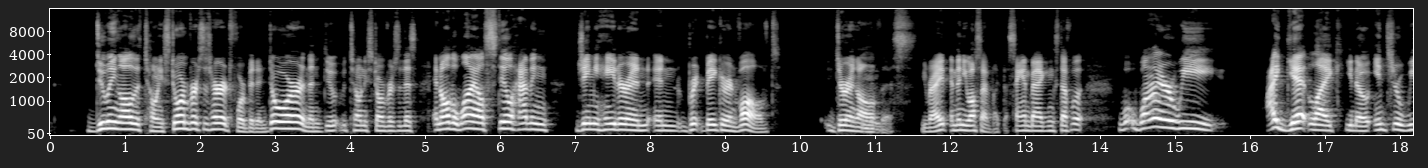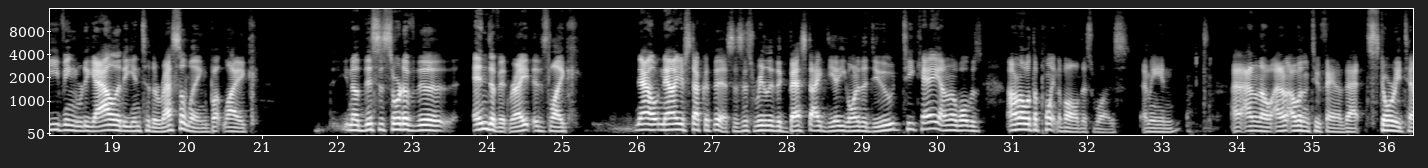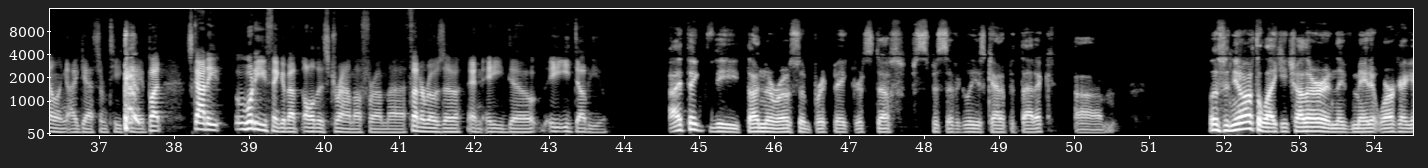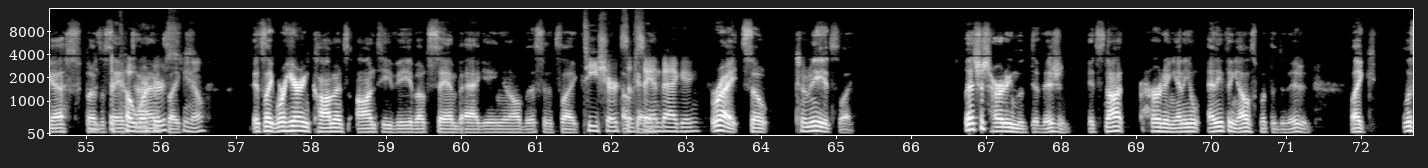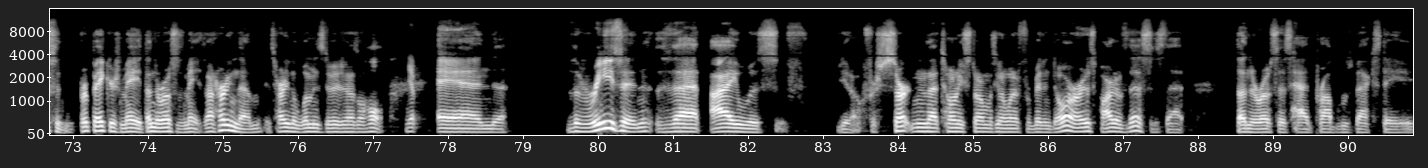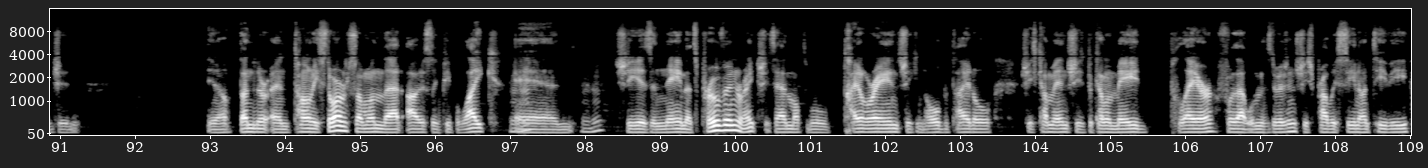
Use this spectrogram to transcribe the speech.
doing all the Toni Storm versus her at Forbidden Door, and then do Toni Storm versus this, and all the while still having Jamie Hayter and and Britt Baker involved during all mm. of this, right? And then you also have like the sandbagging stuff. Why are we? I get like you know interweaving reality into the wrestling, but like you know this is sort of the end of it, right? It's like now now you're stuck with this. Is this really the best idea you wanted to do, TK? I don't know what was I don't know what the point of all of this was. I mean, I, I don't know. I don't, I wasn't too fan of that storytelling, I guess, from TK. but Scotty, what do you think about all this drama from uh, Thunder Rosa and AEW? I think the Thunder Rosa Britt Baker stuff specifically is kind of pathetic. Um, Listen, you don't have to like each other, and they've made it work, I guess. But at the, the same time, it's like you know, it's like we're hearing comments on TV about sandbagging and all this, and it's like t-shirts okay. of sandbagging, right? So to me, it's like that's just hurting the division. It's not hurting any anything else but the division. Like, listen, Britt Baker's made, Thunder Rosa's made. It's not hurting them. It's hurting the women's division as a whole. Yep. And the reason that I was, you know, for certain that Toni Storm was going to win a Forbidden Door is part of this is that Thunder Rosa's had problems backstage and you know Thunder and toni Storm someone that obviously people like mm-hmm. and mm-hmm. she is a name that's proven right she's had multiple title reigns she can hold the title she's come in she's become a made player for that women's division she's probably seen on TV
